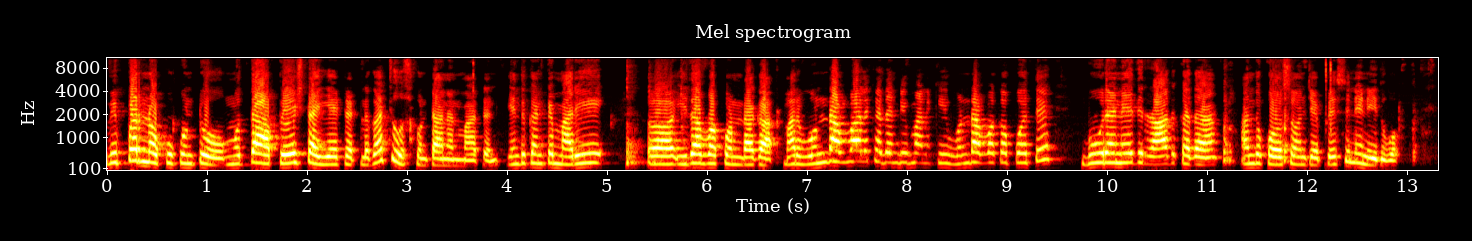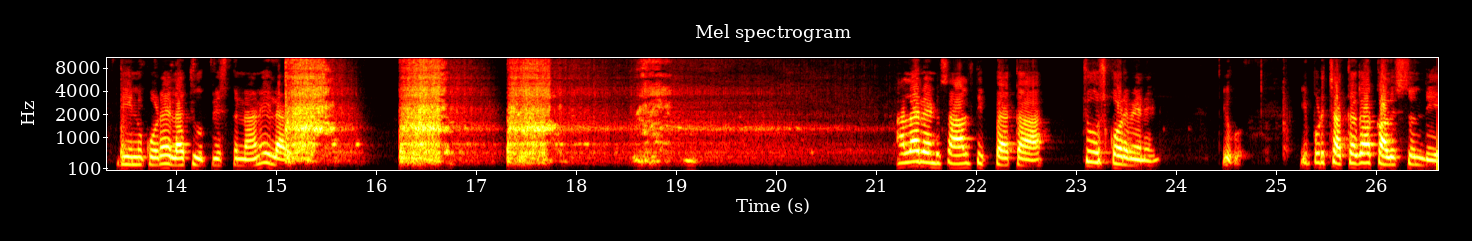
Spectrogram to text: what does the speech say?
విప్పర్ నొక్కుంటూ ముద్ద పేస్ట్ అయ్యేటట్లుగా చూసుకుంటానమాట ఎందుకంటే మరీ ఆ, ఇదవ్వకుండగా మరి ఉండవ్వాలి కదండి మనకి. ఉండవ్వకపోతే బూర అనేది రాదు కదా. అందుకోసం అని చెప్పేసి నేను ఇదిగో దీన్ని కూడా ఇలా చూపిస్తున్నాను. ఇలా అలా రెండు సార్లు తిప్పాక చూసుకోవడమేనండి. ఇప్పుడు చక్కగా కలుస్తుంది.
